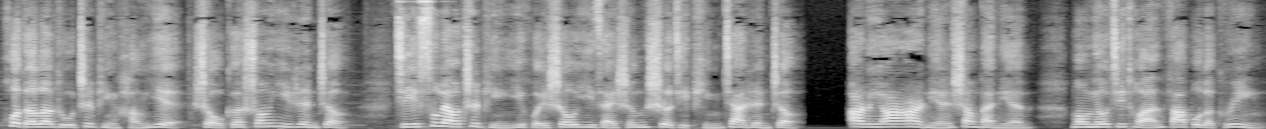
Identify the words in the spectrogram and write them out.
获得了乳制品行业首个双易认证及塑料制品易回收、易再生设计评价认证。二零二二年上半年，蒙牛集团发布了 Green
